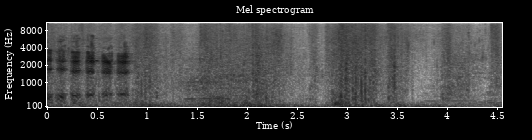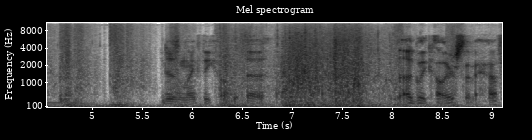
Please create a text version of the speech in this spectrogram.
doesn't like the, the the ugly colors that I have.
